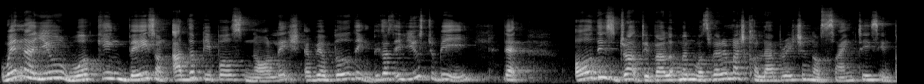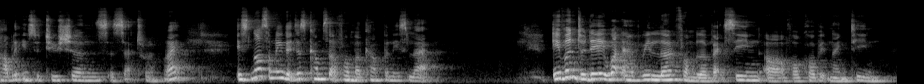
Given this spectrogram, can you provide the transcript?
When are you working based on other people's knowledge and we are building? Because it used to be that all this drug development was very much collaboration of scientists in public institutions, etc. Right? It's not something that just comes out from a company's lab. Even today, what have we learned from the vaccine uh, for COVID 19?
